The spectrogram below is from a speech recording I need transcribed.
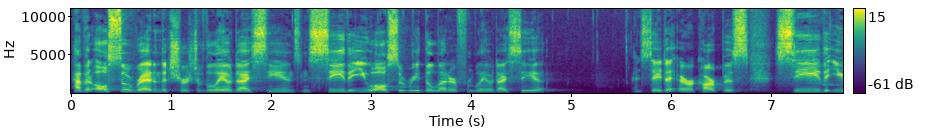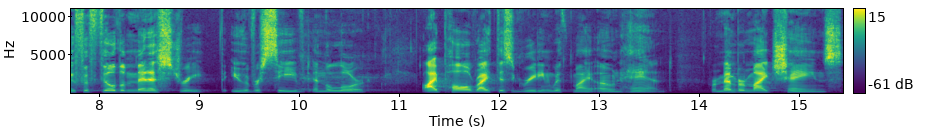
have it also read in the church of the Laodiceans, and see that you also read the letter from Laodicea. And say to Aristarchus, See that you fulfill the ministry that you have received in the Lord. I, Paul, write this greeting with my own hand. Remember my chains.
